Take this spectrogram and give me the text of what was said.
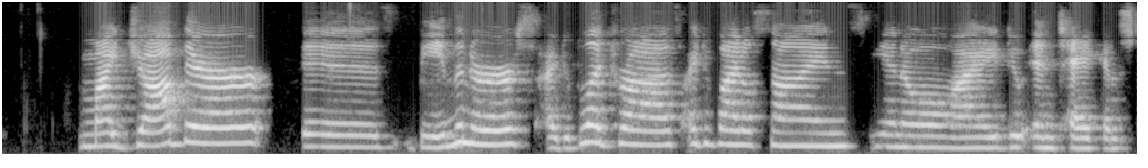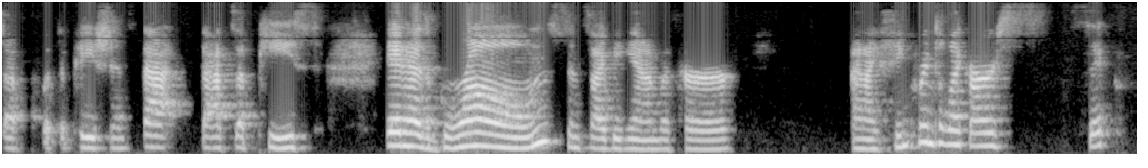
my job there is being the nurse. I do blood draws, I do vital signs, you know, I do intake and stuff with the patients. That that's a piece. It has grown since I began with her. And I think we're into like our sixth,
